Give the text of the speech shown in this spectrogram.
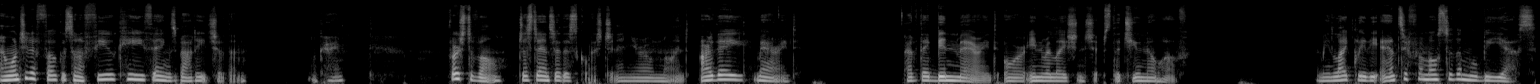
I want you to focus on a few key things about each of them Okay. First of all, just answer this question in your own mind Are they married? Have they been married or in relationships that you know of? I mean, likely the answer for most of them will be yes.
